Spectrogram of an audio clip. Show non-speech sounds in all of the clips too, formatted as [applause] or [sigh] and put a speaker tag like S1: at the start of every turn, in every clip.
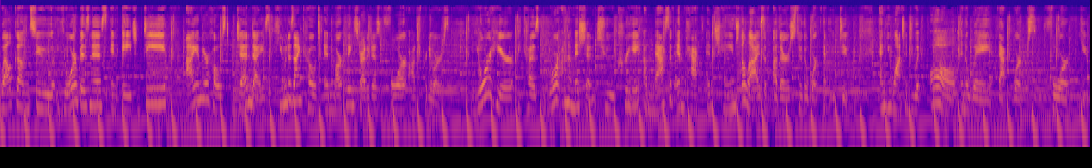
S1: Welcome to Your Business in HD. I am your host, Jen Dys, human design coach and marketing strategist for entrepreneurs. You're here because you're on a mission to create a massive impact and change the lives of others through the work that you do. And you want to do it all in a way that works for you.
